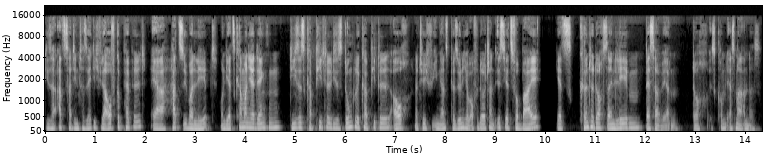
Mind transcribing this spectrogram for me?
Dieser Arzt hat ihn tatsächlich wieder aufgepäppelt. Er hat's überlebt. Und jetzt kann man ja denken, dieses Kapitel, dieses dunkle Kapitel, auch natürlich für ihn ganz persönlich, aber auch für Deutschland, ist jetzt vorbei. Jetzt könnte doch sein Leben besser werden. Doch es kommt erstmal anders.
